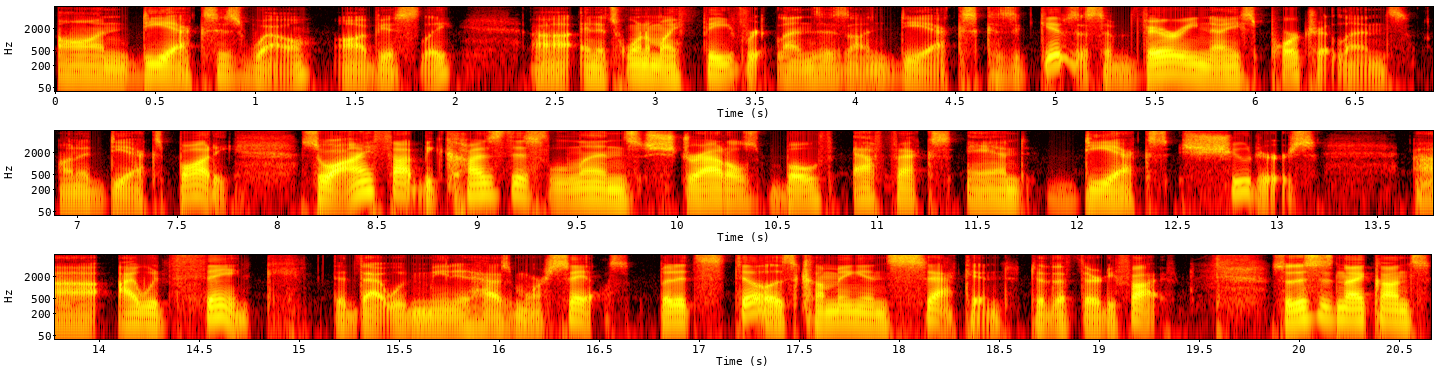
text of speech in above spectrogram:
on DX as well, obviously. Uh, and it's one of my favorite lenses on DX because it gives us a very nice portrait lens on a DX body. So I thought because this lens straddles both FX and DX shooters, uh, I would think that that would mean it has more sales. But it still is coming in second to the 35. So this is Nikon's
